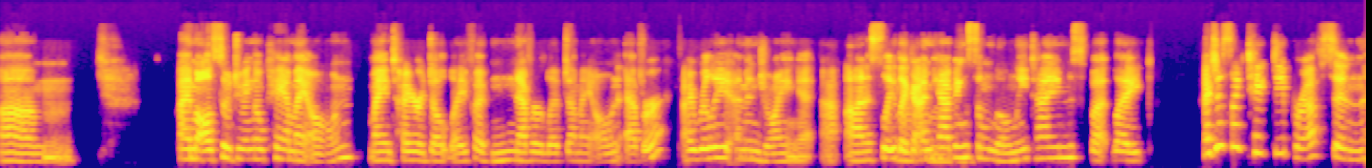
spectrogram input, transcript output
Um, I'm also doing okay on my own. My entire adult life, I've never lived on my own ever. I really am enjoying it, honestly. Like, I'm mm-hmm. having some lonely times, but like, I just like take deep breaths and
